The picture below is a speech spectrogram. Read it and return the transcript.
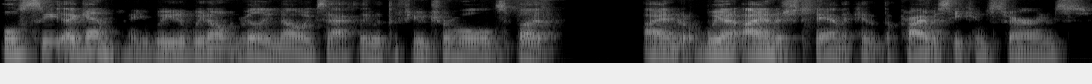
we'll see again we we don't really know exactly what the future holds but i we i understand the, the privacy concerns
